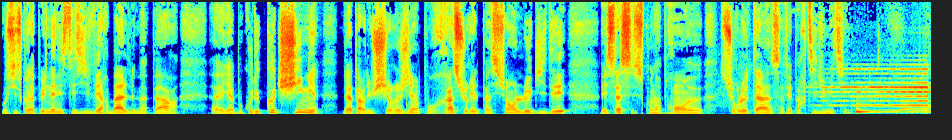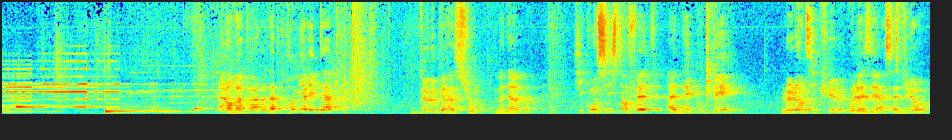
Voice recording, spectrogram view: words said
aussi ce qu'on appelle une anesthésie verbale de ma part. Euh, il y a beaucoup de coaching de la part du chirurgien pour rassurer le patient, le guider. Et ça, c'est ce qu'on apprend euh, sur le tas. Ça fait partie du métier. Alors, on va parler de la première étape de l'opération, madame, qui consiste en fait à découper le lenticule au laser. Ça dure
